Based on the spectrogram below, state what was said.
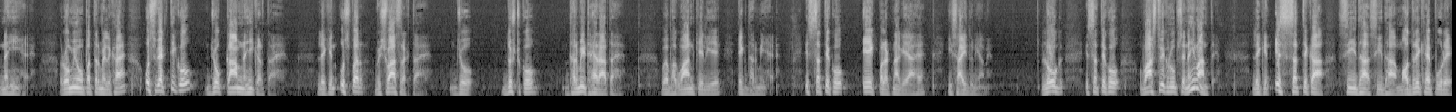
नहीं है। रोमियो पत्र में लिखा है, उस व्यक्ति को जो काम नहीं करता है, लेकिन उस पर विश्वास रखता है, जो दुष्ट को धर्मी ठहराता है। वह भगवान के लिए एक धर्मी है। इस सत्य को एक पलटना गया है ईसाई दुनिया में। लोग इस सत्य को वास्तविक रूप से नहीं मानते, लेकिन इस सत्य का सीधा सीधा मौद्रिक है पूरे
